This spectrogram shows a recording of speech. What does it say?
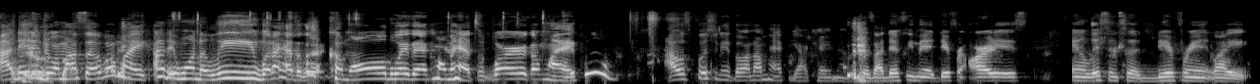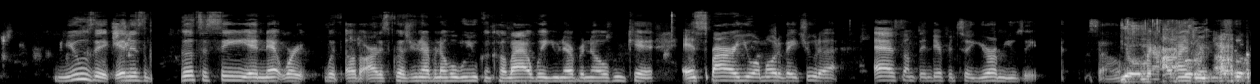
I did enjoy myself. I'm like, I didn't want to leave, but I had to go come all the way back home and had to work. I'm like, whew. I was pushing it though, and I'm happy I came out because I definitely met different artists and listened to different like music, and it's good to see and network with other artists because you never know who you can collab with. You never know who can inspire you or motivate you to add something different to your music. So Yo, man, I really, I really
